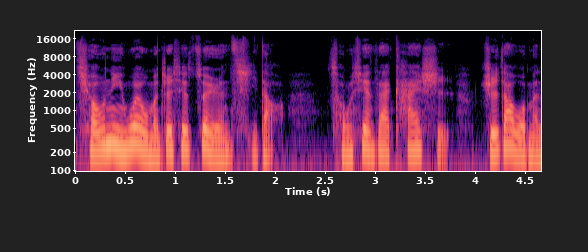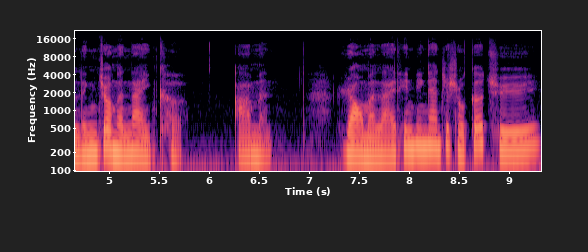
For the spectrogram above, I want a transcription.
求你为我们这些罪人祈祷。从现在开始，直到我们临终的那一刻，阿门。让我们来听听看这首歌曲。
